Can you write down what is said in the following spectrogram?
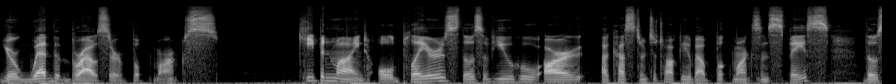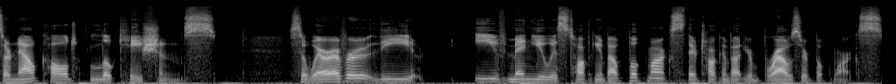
your web browser bookmarks. Keep in mind, old players, those of you who are accustomed to talking about bookmarks in space, those are now called locations. So wherever the Eve menu is talking about bookmarks, they're talking about your browser bookmarks,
